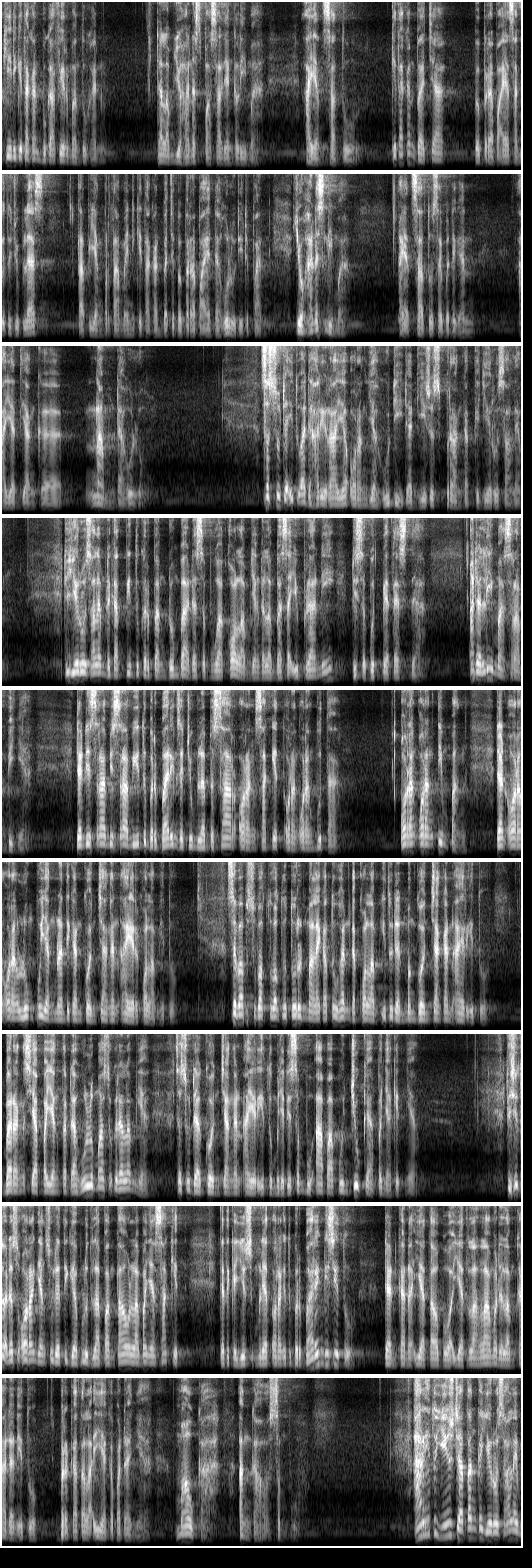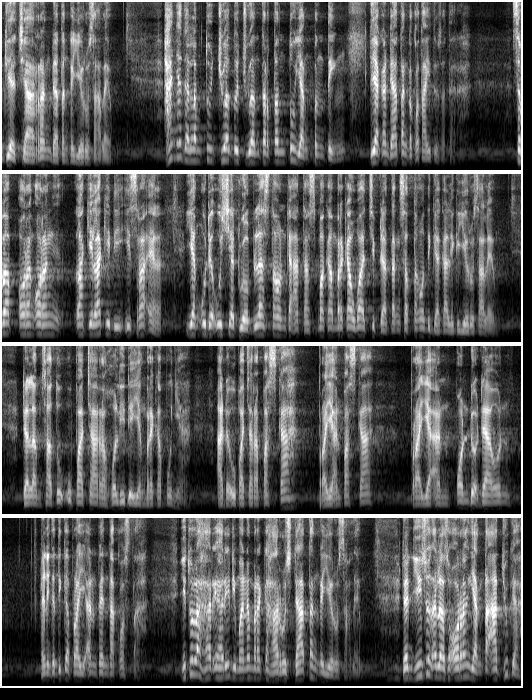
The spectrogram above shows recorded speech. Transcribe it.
Pagi ini kita akan buka firman Tuhan dalam Yohanes pasal yang kelima ayat 1. Kita akan baca beberapa ayat sampai 17, tapi yang pertama ini kita akan baca beberapa ayat dahulu di depan. Yohanes 5 ayat 1 sampai dengan ayat yang ke-6 dahulu. Sesudah itu ada hari raya orang Yahudi dan Yesus berangkat ke Yerusalem. Di Yerusalem dekat pintu gerbang domba ada sebuah kolam yang dalam bahasa Ibrani disebut Bethesda. Ada lima serambinya. Dan di serambi-serambi itu berbaring sejumlah besar orang sakit, orang-orang buta, orang-orang timpang, dan orang-orang lumpuh yang menantikan goncangan air kolam itu. Sebab sewaktu-waktu turun malaikat Tuhan ke kolam itu dan menggoncangkan air itu. Barang siapa yang terdahulu masuk ke dalamnya, sesudah goncangan air itu menjadi sembuh apa pun juga penyakitnya. Di situ ada seorang yang sudah 38 tahun lamanya sakit. Ketika Yesus melihat orang itu berbaring di situ, dan karena ia tahu bahwa ia telah lama dalam keadaan itu, berkatalah ia kepadanya, "Maukah engkau sembuh?" Hari itu Yesus datang ke Yerusalem, dia jarang datang ke Yerusalem. Hanya dalam tujuan-tujuan tertentu yang penting, dia akan datang ke kota itu, saudara. Sebab orang-orang laki-laki di Israel yang udah usia 12 tahun ke atas, maka mereka wajib datang setahun tiga kali ke Yerusalem. Dalam satu upacara holiday yang mereka punya. Ada upacara Paskah, perayaan Paskah, perayaan Pondok Daun, dan yang ketiga perayaan Pentakosta. Itulah hari-hari di mana mereka harus datang ke Yerusalem. Dan Yesus adalah seorang yang taat juga.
